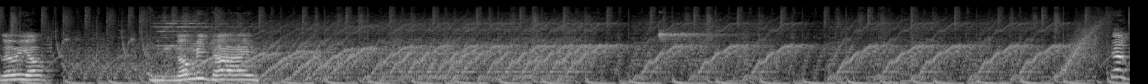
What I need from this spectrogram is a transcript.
There we go. No me time. Yep.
